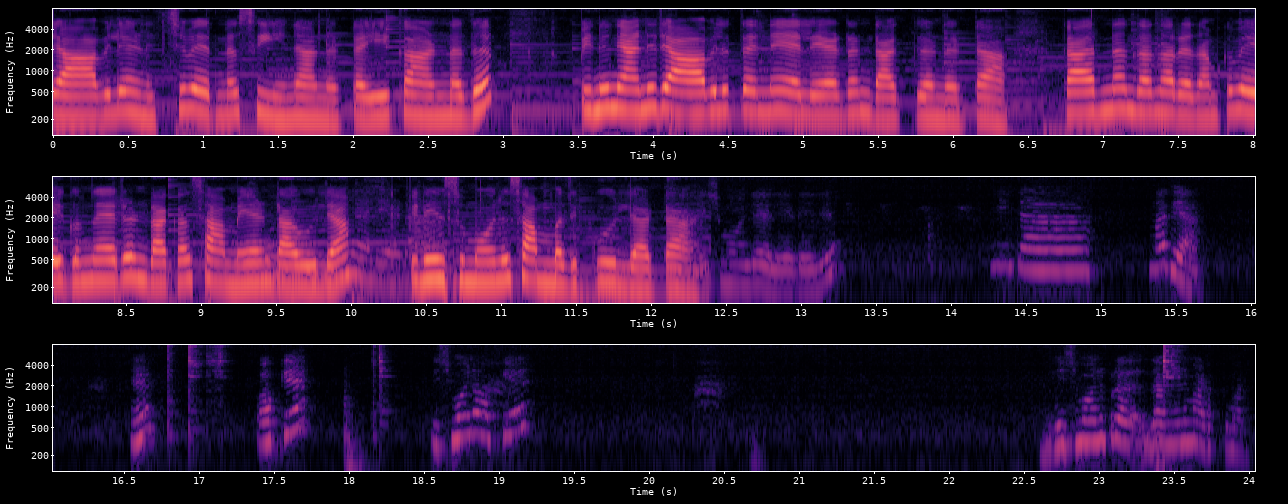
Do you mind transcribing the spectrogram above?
രാവിലെ എണിച്ച് വരുന്ന സീനാണ് കേട്ടോ ഈ കാണുന്നത്. പിന്നെ ഞാൻ രാവിലെ തന്നെ ഇലയട ഉണ്ടാക്കുകയാണ് കേട്ടോ കാരണം എന്താണെന്ന് അറിയാം? നമുക്ക് വൈകുന്നേരം ഉണ്ടാക്കാൻ സമയം ഉണ്ടാവില്ല പിന്നെ ഇസുമോന് സമ്മതിക്കൂല കേട്ടോ മതിയാ. ഓക്കെ ഇഷ്മോൻ ഓക്കെ വിഷ്മോന് അങ്ങനെ മടക്ക് മടക്ക്.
